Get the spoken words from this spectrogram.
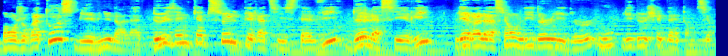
Bonjour à tous, bienvenue dans la deuxième capsule Piratise ta vie de la série Les relations leader-leader ou leadership d'intention.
